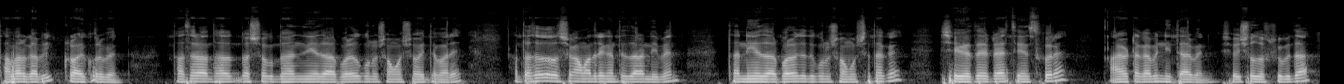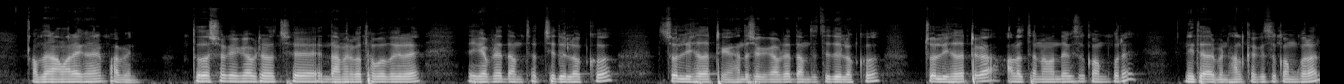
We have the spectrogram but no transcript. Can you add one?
তারপর গাভী ক্রয় করবেন। তাছাড়া দর্শক নিয়ে যাওয়ার পরেও কোনো সমস্যা হতে পারে। আর তাছাড়া দর্শক, আমাদের এখান থেকে যারা নেবেন, তা নিয়ে যাওয়ার পরেও যদি কোনো সমস্যা থাকে, সেক্ষেত্রে এটা চেঞ্জ করে আরও একটা গাভী নিতে পারবেন। সেই সুযোগ সুবিধা আপনারা আমার এখানে পাবেন। তো দর্শক, এই গাভিটা হচ্ছে দামের কথা বলতে গেলে, এই গাভিটার দাম চাচ্ছি দুই লক্ষ চল্লিশ হাজার টাকা। হ্যাঁ দর্শক, এই গাভিটার দাম চাচ্ছি দুই লক্ষ চল্লিশ হাজার টাকা। আলোচনা আমাদের কিছু কম করে নিতে পারবেন। হালকা কিছু কম করার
